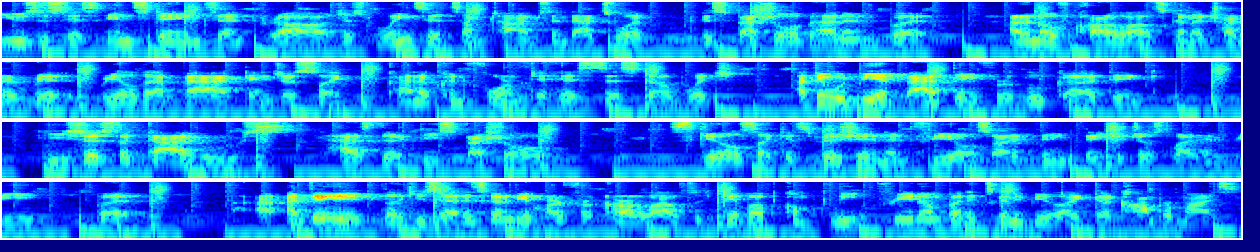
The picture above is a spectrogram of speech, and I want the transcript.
uses his instincts and uh, just wings it sometimes, and that's what is special about him. But I don't know if Carlisle's gonna try to re- reel that back and just like kind of conform to his system, which I think would be a bad thing for Luka. I think he's just a guy who has like these special skills, like his vision and feel. So I think they should just let him be. But I, I think, it, like you said, it's gonna be hard for Carlisle to give up complete freedom, but it's gonna be like a compromise.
